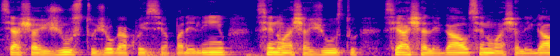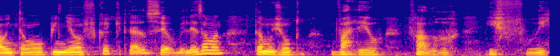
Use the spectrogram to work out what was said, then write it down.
Se acha justo jogar com esse aparelhinho, se não acha justo, se acha legal, se não acha legal. Então a opinião fica a critério seu, beleza, mano? Tamo junto, valeu, falou e fui.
